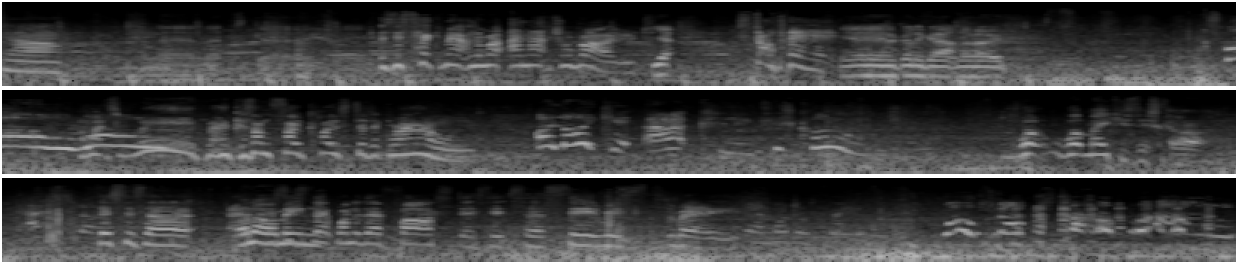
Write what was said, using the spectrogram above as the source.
yeah. and then let's go. Is this taking me out on the an actual road? Yeah, Stop it! yeah, yeah, we're gonna go out on the road. Whoa. Oh, that's whoa. weird, man, because I'm so close to the ground. I like it actually. It's cool. What what make is this car? Tesla. This is a. Oh, no, I this is mean- their- one of their fastest. It's a Series Three. Yeah, Model 3. Whoa, stop, stop, whoa!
